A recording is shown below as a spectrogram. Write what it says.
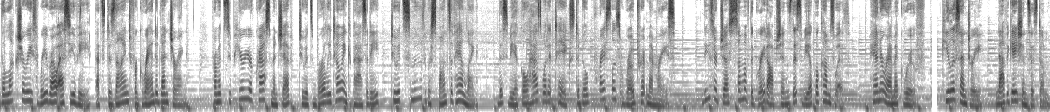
the luxury three-row SUV that's designed for grand adventuring. From its superior craftsmanship to its burly towing capacity to its smooth, responsive handling, this vehicle has what it takes to build priceless road trip memories. These are just some of the great options this vehicle comes with. Panoramic roof, keyless entry, navigation system,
